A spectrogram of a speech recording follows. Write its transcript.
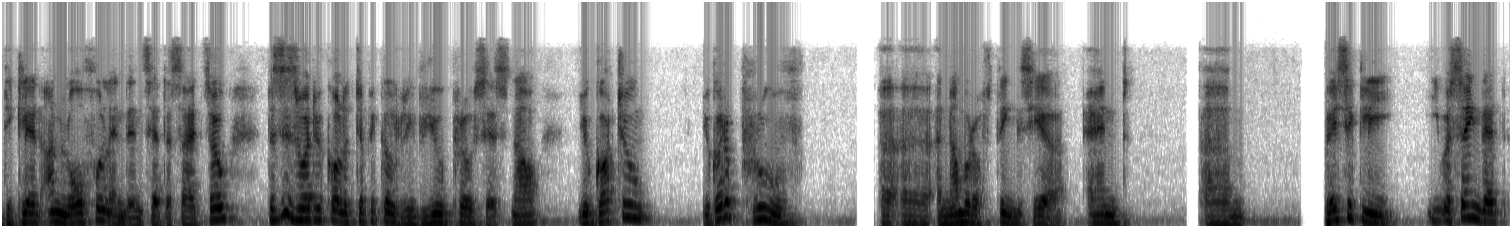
declared unlawful, and then set aside. So this is what we call a typical review process. Now you got to you got to prove a, a, a number of things here, and um, basically he was saying that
